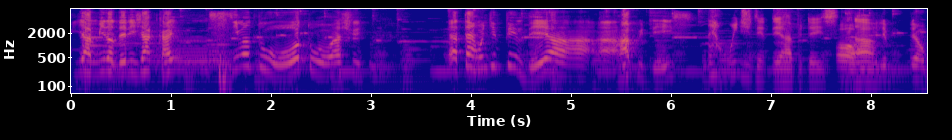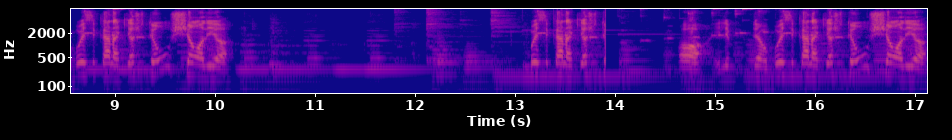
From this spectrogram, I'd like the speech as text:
e a mira dele já cai em cima do outro. Eu acho que é até ruim de entender a, a- a rapidez. É ruim de entender a rapidez. Ó, tá? ele derrubou esse cara aqui, acho que tem um chão ali, ó. Derrubou esse cara aqui, acho que tem. Ó, ele derrubou esse cara aqui, acho que tem um chão ali, ó.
